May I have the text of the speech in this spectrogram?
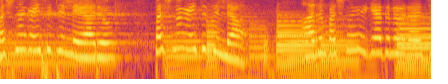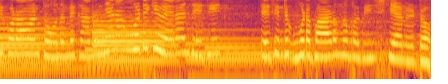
ഭക്ഷണം കഴിച്ചിട്ടില്ലേ ആരും? ഭക്ഷണം കഴിച്ചിട്ടില്ല. ആരും ഭക്ഷണം കഴിക്കാത്തതിന് എനർജി കുറവാൻ തോന്നുന്നുണ്ട്. കാരണം ഞാൻ അങ്ങോട്ടേക്ക് വരാൻ ചേച്ചി ചേച്ചിന്റെ കൂടെ പാടുന്ന പ്രതീക്ഷിക്കുകയാണ് കേട്ടോ.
